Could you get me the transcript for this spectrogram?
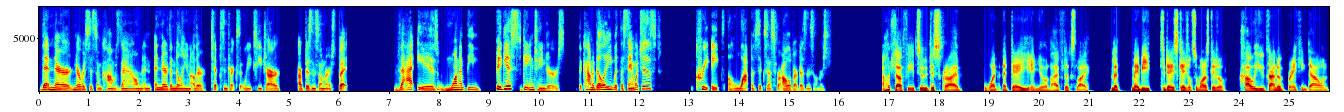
Then their nervous system calms down. And, and there's a million other tips and tricks that we teach our, our business owners. But that is one of the biggest game changers. The accountability with the sandwiches creates a lot of success for all of our business owners. I would love for you to describe what a day in your life looks like. Let maybe today's schedule, tomorrow's schedule. How are you kind of breaking down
